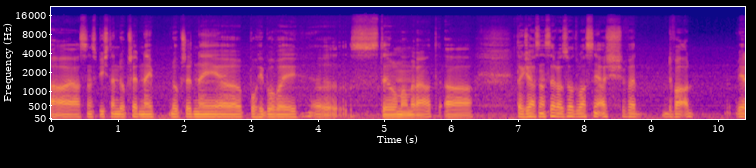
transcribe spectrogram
a já jsem spíš ten dopřednej, dopřednej uh, pohybový uh, styl mám rád. A, takže já jsem se rozhodl vlastně až ve dva, v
